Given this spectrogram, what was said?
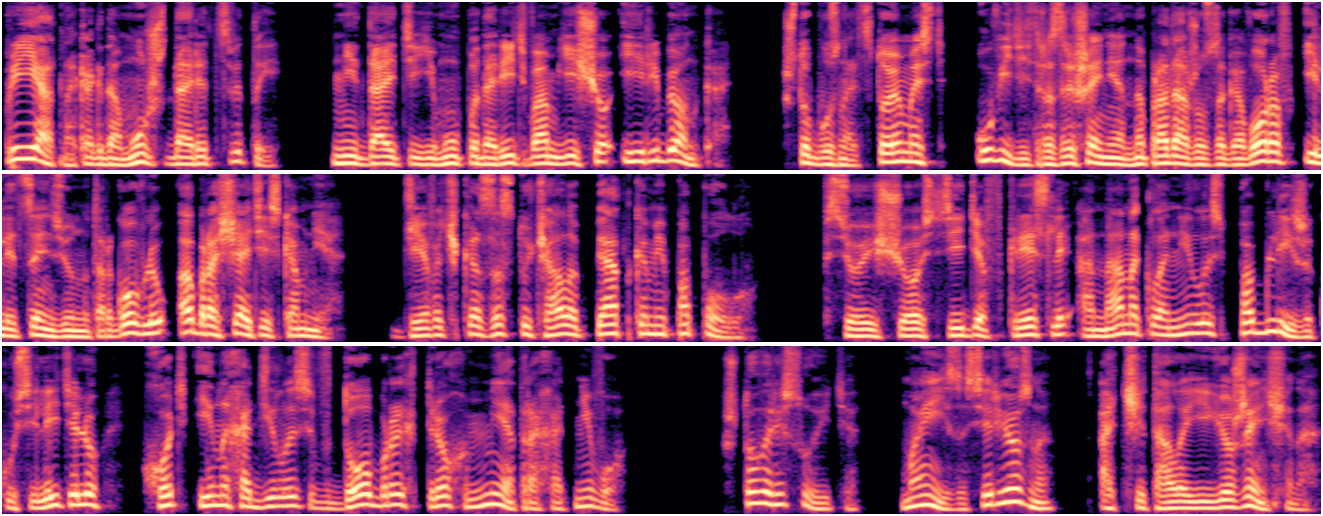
Приятно, когда муж дарит цветы. Не дайте ему подарить вам еще и ребенка. Чтобы узнать стоимость, увидеть разрешение на продажу заговоров и лицензию на торговлю, обращайтесь ко мне. Девочка застучала пятками по полу. Все еще, сидя в кресле, она наклонилась поближе к усилителю, хоть и находилась в добрых трех метрах от него. «Что вы рисуете? Маиза, серьезно?» — отчитала ее женщина.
